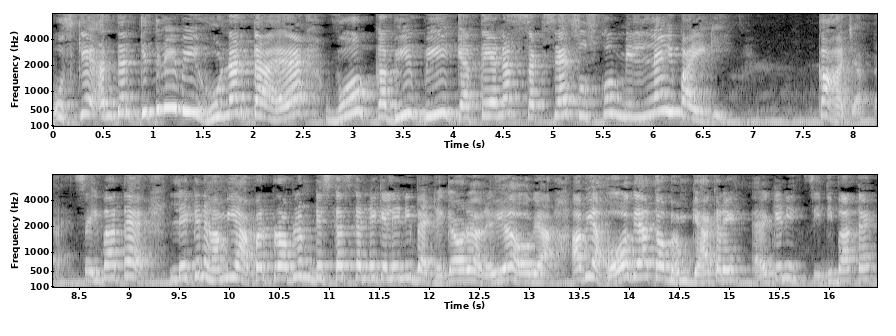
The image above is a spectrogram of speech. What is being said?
उसके अंदर कितनी भी हुनरता है, वो कभी भी कहते हैं ना सक्सेस उसको मिल नहीं पाएगी। कहा जाता है। सही बात है? लेकिन हम यहाँ पर प्रॉब्लम डिस्कस करने के लिए नहीं बैठे क्या? अरे अरे, ये हो गया। अब यह हो गया तो अब हम क्या करें? है कि नहीं? सीधी बात है।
